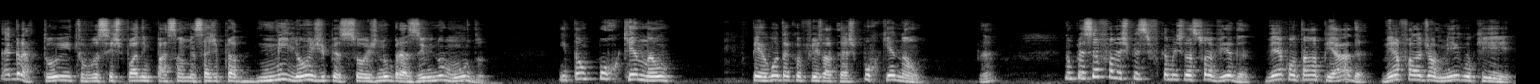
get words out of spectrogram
É gratuito, vocês podem passar uma mensagem para milhões de pessoas no Brasil e no mundo. Então, por que não? Pergunta que eu fiz lá atrás, por que não? Né? Não precisa falar especificamente da sua vida. Venha contar uma piada. Venha falar de um amigo que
